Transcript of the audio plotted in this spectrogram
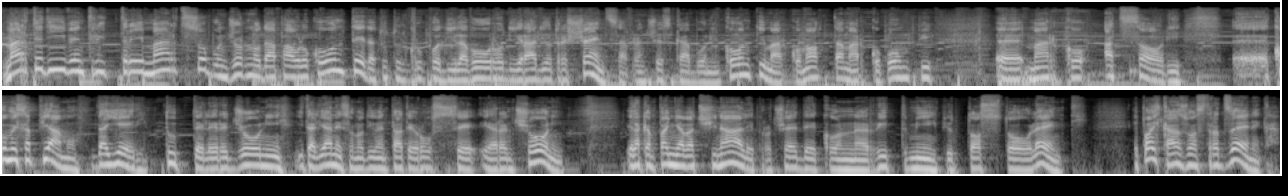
Martedì 23 marzo, buongiorno da Paolo Conte e da tutto il gruppo di lavoro di Radio Trescenza, Francesca Boninconti, Marco Motta, Marco Pompi, eh, Marco Azzori. Eh, come sappiamo da ieri tutte le regioni italiane sono diventate rosse e arancioni e la campagna vaccinale procede con ritmi piuttosto lenti. E poi il caso AstraZeneca,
